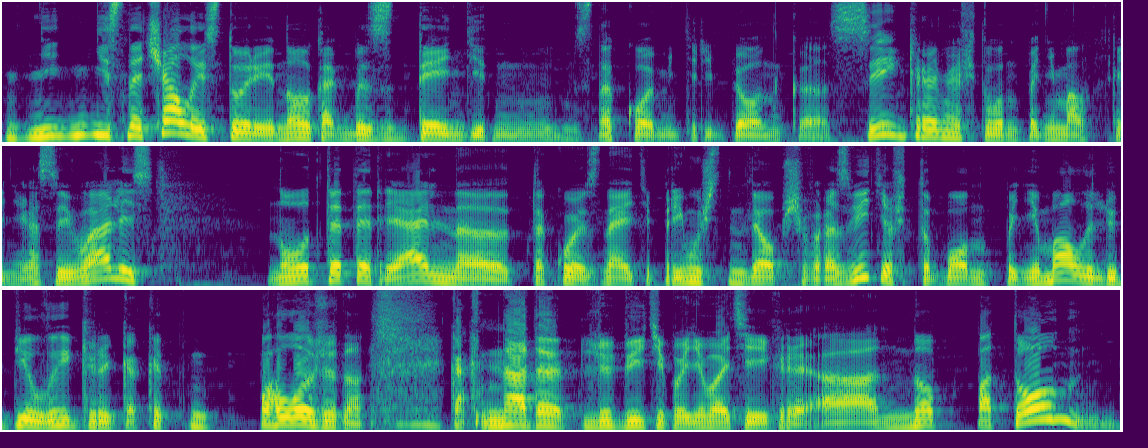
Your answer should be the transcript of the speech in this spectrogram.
не, не с истории, но как бы с Дэнди знакомить ребенка с играми, чтобы он понимал, как они развивались. Но вот это реально такое, знаете, преимущественно для общего развития, чтобы он понимал и любил игры, как это положено, как надо любить и понимать игры. А, но потом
